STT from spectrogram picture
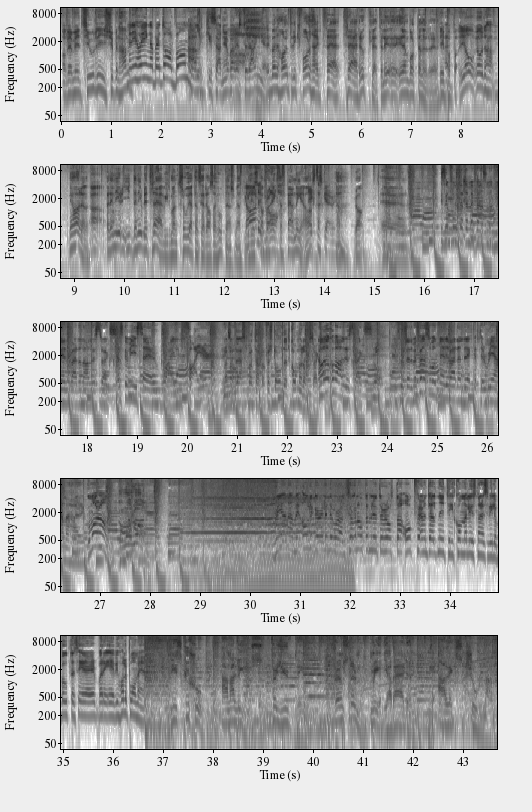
Vara med i Tivoli i Köpenhamn. Men ni har ju inga berg och dalbanor. Alkisar, ni har bara restauranger. Men har inte ni kvar den här trä, trärucklet? Eller är den borta nu? Eller? Det är på, jo, jo, det har vi. Ni har den? Ja. För den, är, den är gjord i trä, vilket man tror ju att den ska rasa ihop när som helst. Ja, det är skapar bra. extra spänning. Ja. Extra scary. Ja, bra. Eh, Vi ska fortsätta med Fans mot medievärlden alldeles strax. Jag ska visa er Wildfire. Men de som har tappat förståndet, kommer de strax? Ja, de kommer alldeles strax. Vi fortsätter med Fans mot medievärlden direkt efter Rihanna här. God morgon! god morgon! Rihanna med Only Girl in the World. Klockan åtta minuter över åtta och för eventuellt nytillkomna lyssnare så vill jag bara uppdatera er vad det är vi håller på med. Diskussion, analys, fördjupning. Fönster mot mediavärlden med Alex Schulman.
